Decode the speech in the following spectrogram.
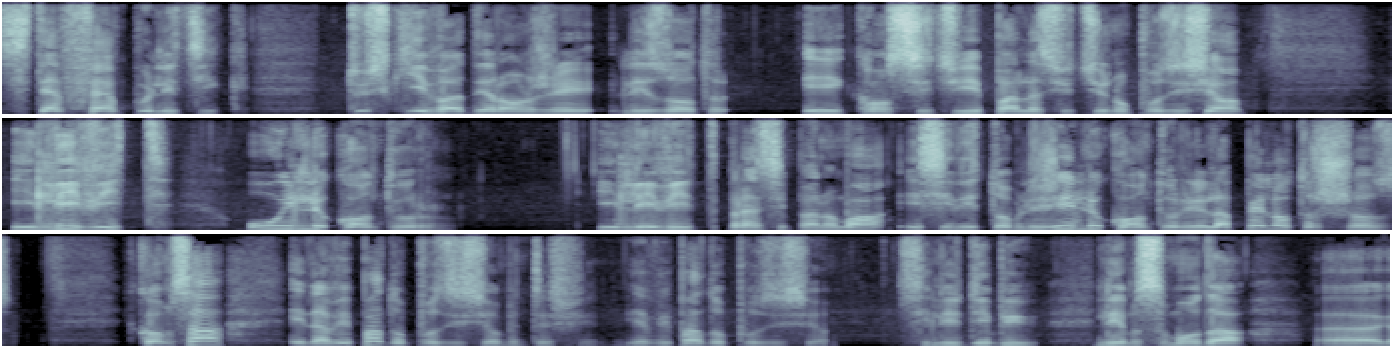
c'est un fin politique. Tout ce qui va déranger les autres et constituer par la suite une opposition, il l'évite ou il le contourne. Il l'évite principalement et s'il est obligé, il le contourne, il appelle autre chose. Comme ça, il n'avait pas d'opposition, Il n'y avait pas d'opposition. C'est le début. L'Imsmoda, euh,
